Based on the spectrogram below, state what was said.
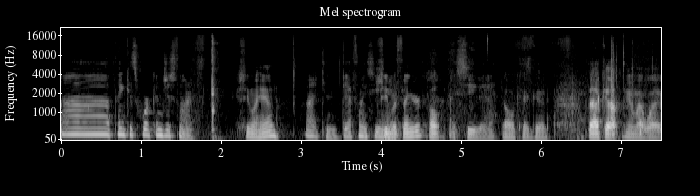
Uh, I think it's working just fine. You See my hand? I can definitely see. See my it. finger? Oh, I see that. okay, good. Back up, you're in my way.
